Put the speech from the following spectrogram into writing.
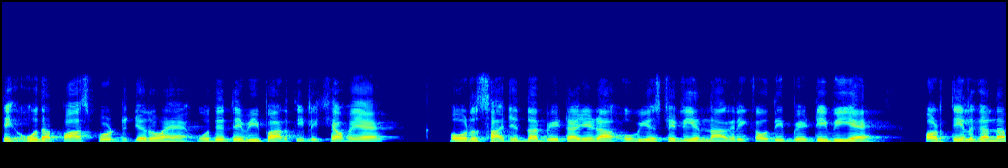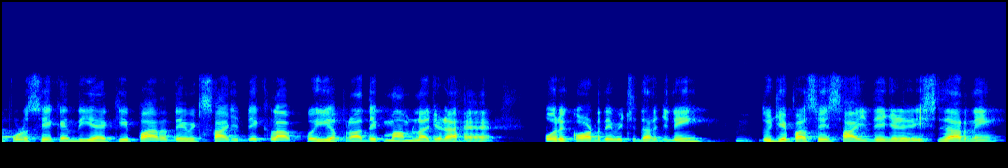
ਤੇ ਉਹਦਾ ਪਾਸਪੋਰਟ ਜਦੋਂ ਹੈ ਉਹਦੇ ਤੇ ਵੀ ਭਾਰਤੀ ਲਿਖਿਆ ਹੋਇਆ ਹੈ ਔਰ ਸਾਜਿਦ ਦਾ ਬੇਟਾ ਜਿਹੜਾ ਉਹ ਵੀ ਆਸਟ੍ਰੇਲੀਅਨ ਨਾਗਰਿਕ ਆ ਉਹਦੀ ਬੇਟੀ ਵੀ ਹੈ ਔਰ ਤੇਲੰਗਾਨਾ ਪੁਲਿਸ ਇਹ ਕਹਿੰਦੀ ਹੈ ਕਿ ਭਾਰਤ ਦੇ ਵਿੱਚ ਸਾਜਿਦ ਦੇ ਖਿਲਾਫ ਕੋਈ ਅਪਰਾਧਿਕ ਮਾਮਲਾ ਜਿਹੜਾ ਹੈ ਉਹ ਰਿਕਾਰਡ ਦੇ ਵਿੱਚ ਦਰਜ ਨਹੀਂ। ਦੂਜੇ ਪਾਸੇ ਸਾਜਿਦ ਦੇ ਜਿਹੜੇ ਰਿਸ਼ਤੇਦਾਰ ਨੇ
